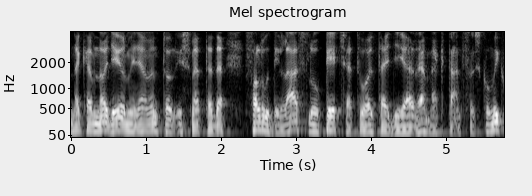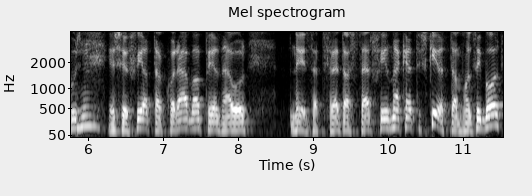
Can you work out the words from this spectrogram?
nekem nagy élményem, nem tudom, ismerte, de Faludi László Pécset volt egy ilyen remek táncos komikus, Mhm. és ő fiatal korában például nézett Fred Astaire filmeket, és kijöttem hoziból,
